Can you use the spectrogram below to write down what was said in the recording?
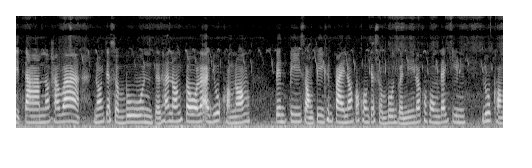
ติดตามนะคะว่าน้องจะสมบูรณ์ แต่ถ้าน้องโตและอายุของน้องเป็นปีสองปีขึ้นไปน้องก็คงจะสมบูรณ์กว่านี้ แล้วก็คงได้กินลูกของ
